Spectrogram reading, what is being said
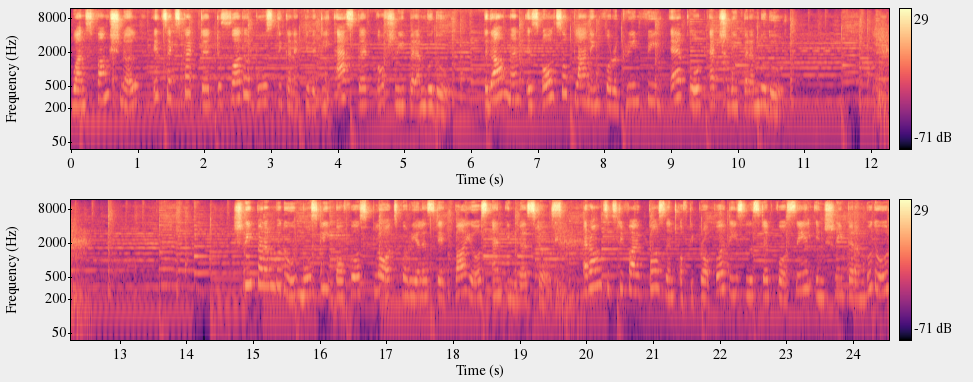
Once functional, it's expected to further boost the connectivity aspect of Sri Perumbudur. The government is also planning for a greenfield airport at Sri Perumbudur. Sri Perumbudur mostly offers plots for real estate buyers and investors. Around 65% of the properties listed for sale in Sri Perumbudur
